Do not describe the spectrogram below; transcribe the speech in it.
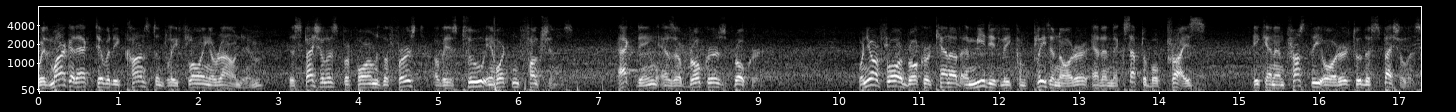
With market activity constantly flowing around him, the specialist performs the first of his two important functions, acting as a broker's broker. When your floor broker cannot immediately complete an order at an acceptable price, he can entrust the order to the specialist,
